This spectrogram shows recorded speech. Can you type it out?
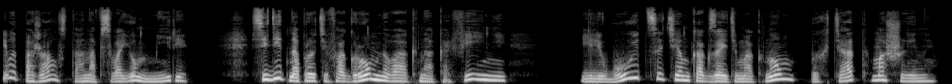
И вот, пожалуйста, она в своем мире, сидит напротив огромного окна кофейни и любуется тем, как за этим окном пыхтят машины.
